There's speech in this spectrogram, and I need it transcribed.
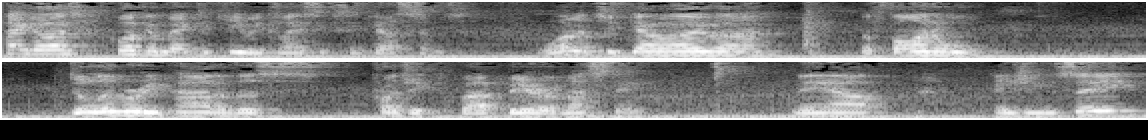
Hey guys, welcome back to Kiwi Classics and Customs. Wanted to go over the final delivery part of this project Barbera Mustang. Now, as you can see,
